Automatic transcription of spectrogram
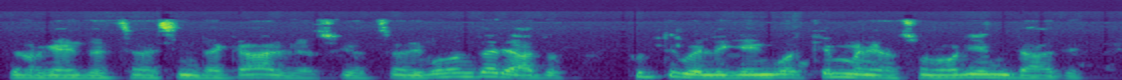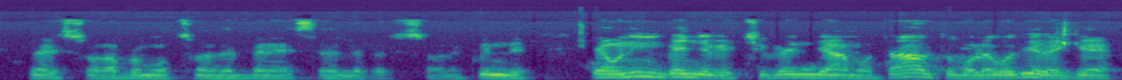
le organizzazioni sindacali, le associazioni di volontariato, tutti quelli che in qualche maniera sono orientati verso la promozione del benessere delle persone. Quindi è un impegno che ci prendiamo. Tra l'altro volevo dire che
